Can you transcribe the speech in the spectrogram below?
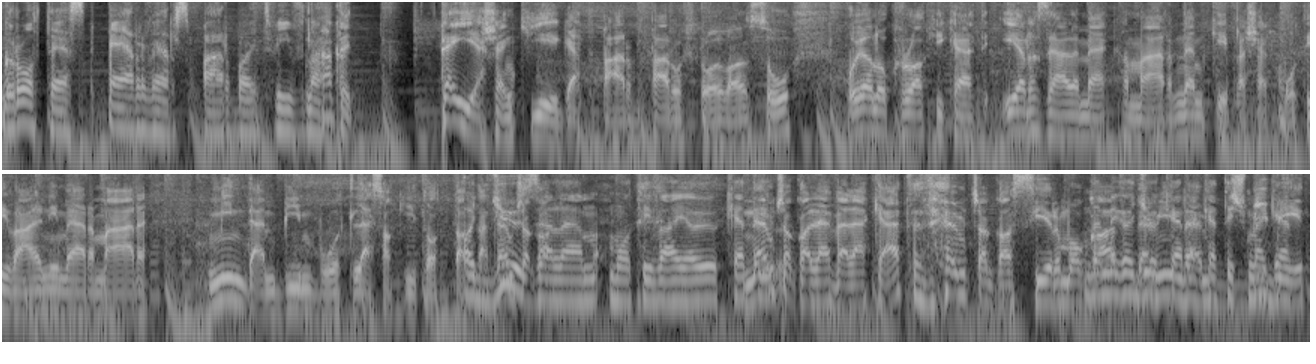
groteszk, pervers párbajt vívnak. Hát egy teljesen kiégett pár, párosról van szó, olyanokról, akiket érzelmek már nem képesek motiválni, mert már minden bimbót leszakítottak. A Tehát győzelem nem csak a, motiválja őket. Nem csak a leveleket, nem csak a szirmokat, de, még a gyökereket is bibét,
